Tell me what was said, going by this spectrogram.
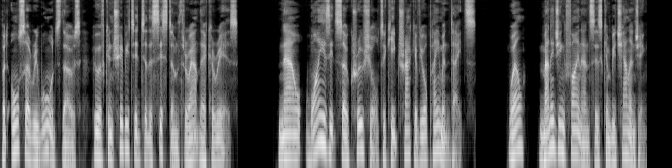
but also rewards those who have contributed to the system throughout their careers. Now, why is it so crucial to keep track of your payment dates? Well, Managing finances can be challenging,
